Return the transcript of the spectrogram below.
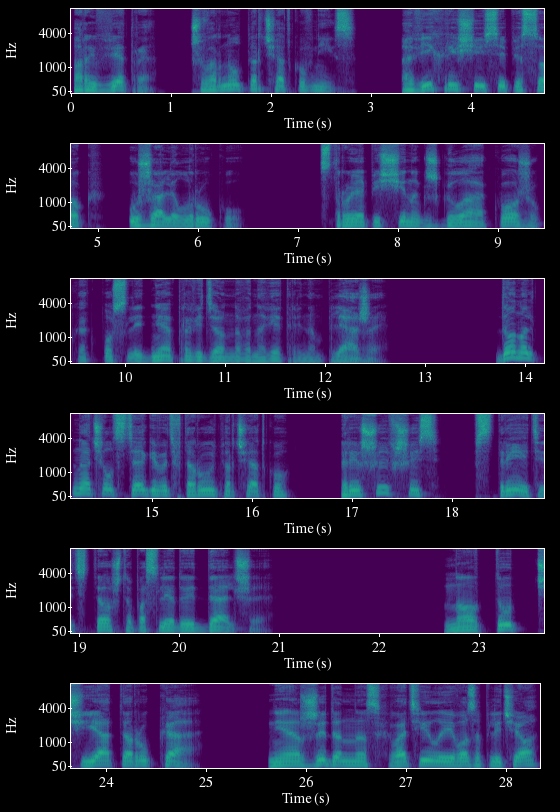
Порыв ветра швырнул перчатку вниз, а вихрящийся песок ужалил руку. Струя песчинок жгла кожу, как после дня, проведенного на ветреном пляже. Дональд начал стягивать вторую перчатку, решившись встретить то, что последует дальше. Но тут чья-то рука неожиданно схватила его за плечо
